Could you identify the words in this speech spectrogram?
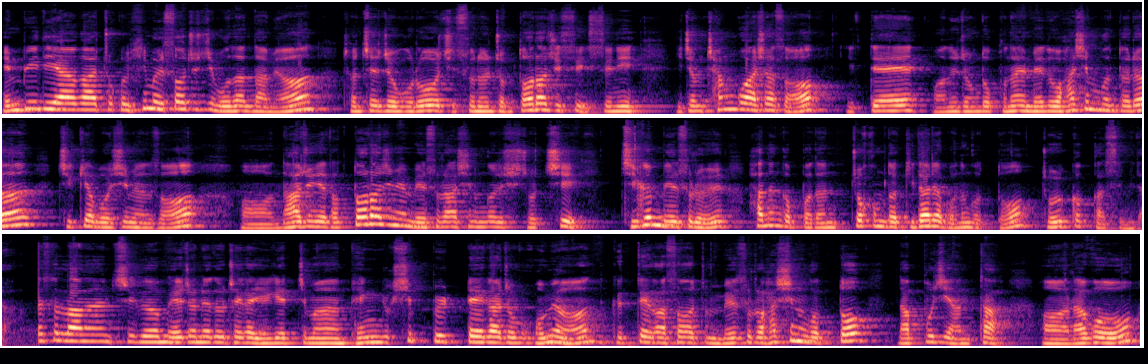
엔비디아가 조금 힘을 써주지 못한다면 전체적으로 지수는 좀 떨어질 수 있으니 이 점 참고하셔서 이때 어느 정도 분할 매도 하신 분들은 지켜보시면서 어, 나중에 더 떨어지면 매수를 하시는 것이 좋지 지금 매수를 하는 것보다는 조금 더 기다려보는 것도 좋을 것 같습니다. 테슬라는 지금 예전에도 제가 얘기했지만 160불대가 좀 오면 그때 가서 좀 매수를 하시는 것도 나쁘지 않다 어, 라고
